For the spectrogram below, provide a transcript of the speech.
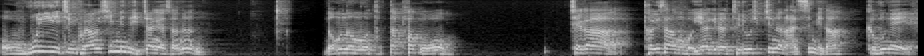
어, 우리 지금 고양 시민들 입장에서는 너무너무 답답하고 제가 더 이상 뭐 이야기를 드리고 싶지는 않습니다. 그분의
